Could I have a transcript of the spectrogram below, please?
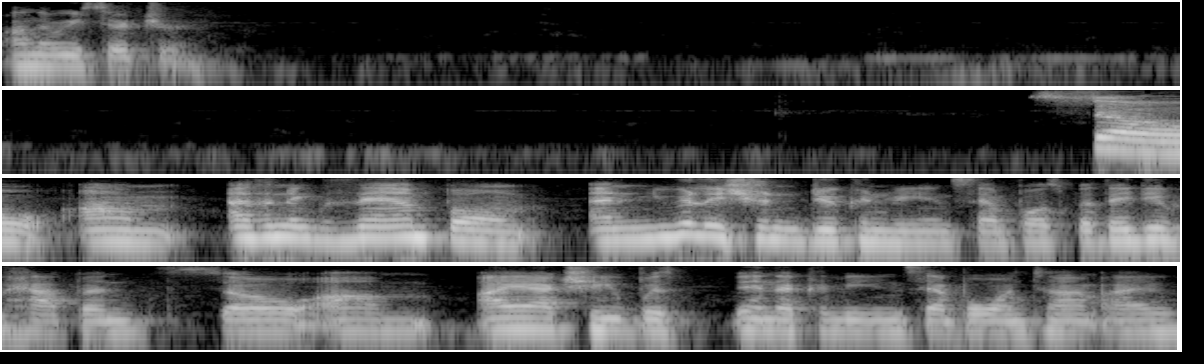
on the researcher. So um, as an example, and you really shouldn't do convenience samples, but they do happen. So um, I actually was in a convenience sample one time. I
